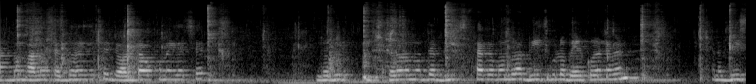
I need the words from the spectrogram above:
একদম ভালো সেদ্ধ হয়ে গেছে, জলটাও কমে গেছে। যদি খেলোর মধ্যে বীজ থাকে বন্ধুরা, বীজগুলো বের করে নেবেন। মানে বীজ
